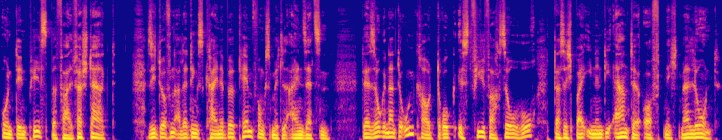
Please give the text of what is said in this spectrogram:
und den Pilzbefall verstärkt. Sie dürfen allerdings keine Bekämpfungsmittel einsetzen. Der sogenannte Unkrautdruck ist vielfach so hoch, dass sich bei ihnen die Ernte oft nicht mehr lohnt.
